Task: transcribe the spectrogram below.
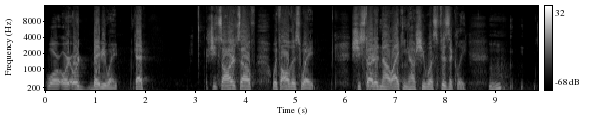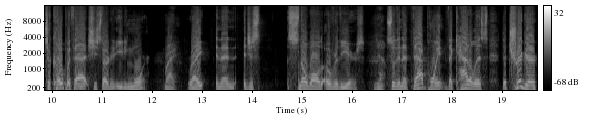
Or or or baby weight, okay? She saw herself with all this weight. She started not liking how she was physically. Mm-hmm. To cope with that, she started eating more Right. right? And then it just snowballed over the years. Yeah. So then at that point, the catalyst, the trigger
